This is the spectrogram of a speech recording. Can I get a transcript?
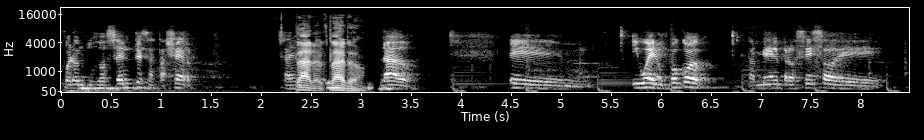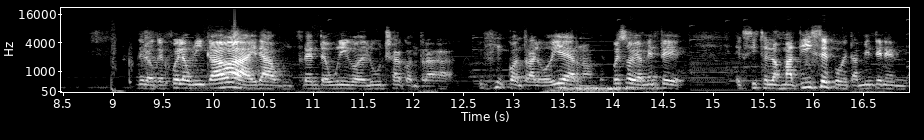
fueron tus docentes hasta ayer. claro, claro. Eh, y bueno, un poco también el proceso de, de lo que fue la Unicaba era un frente único de lucha contra, contra el gobierno. Después, obviamente, existen los matices porque también tienen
